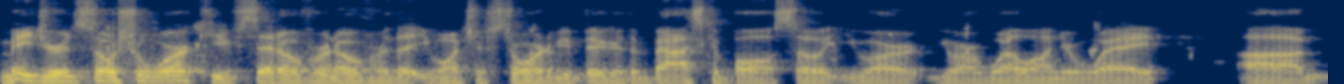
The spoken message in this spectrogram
major in social work. You've said over and over that you want your store to be bigger than basketball. So you are you are well on your way. Um,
